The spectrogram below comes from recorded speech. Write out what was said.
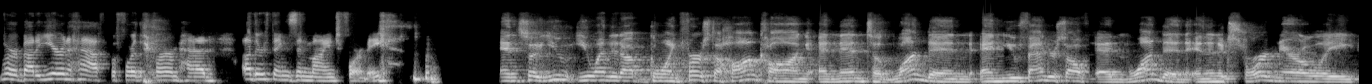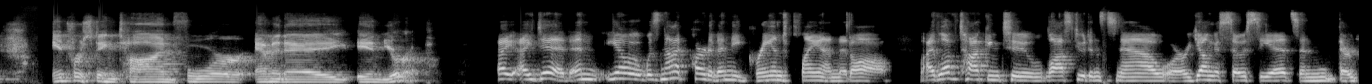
for about a year and a half before the firm had other things in mind for me. And so you you ended up going first to Hong Kong and then to London, and you found yourself in London in an extraordinarily interesting time for M&A in Europe. I, I did. And, you know, it was not part of any grand plan at all. I love talking to law students now or young associates and they're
